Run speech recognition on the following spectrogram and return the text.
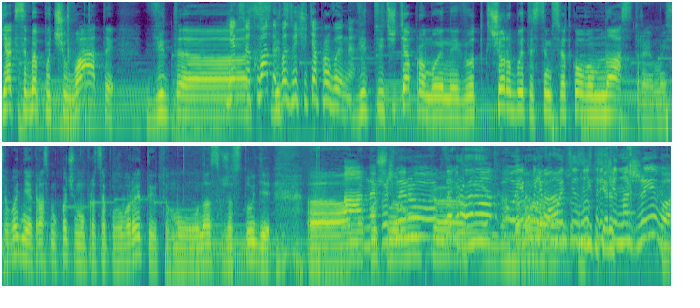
як себе почувати від, е... Як святкувати від... без відчуття провини? від відчуття промини, от що робити з цим святковим настроєм. І сьогодні якраз ми хочемо про це поговорити. Тому у нас вже в студії е, Анна Кушнирук. е, Доброго ранку. Як ми Доброго любимо ранку. ці зустрічі наживо.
